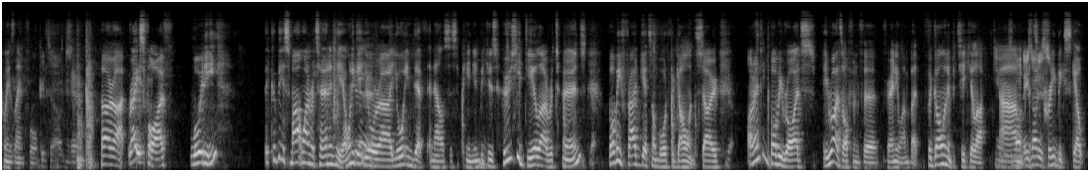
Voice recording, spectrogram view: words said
Queensland form. Good times. yeah. All right, race five, Lloydie. There could be a smart one returning here. I want to get your uh, your in depth analysis opinion because who's your dealer returns. Yeah. Bobby Frad gets on board for Gollan. So Yeah. I don't think Bobby rides. He rides often for, for anyone, but for Gollan in particular, Yeah, he's um, not- he's it's not a his- pretty big scalp.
